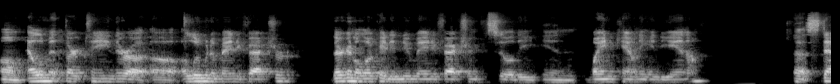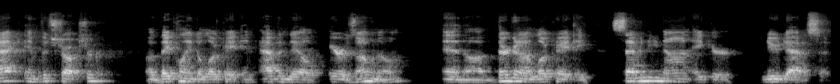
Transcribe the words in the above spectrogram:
Um, Element 13, they're a, a, aluminum manufacturer. They're going to locate a new manufacturing facility in Wayne County, Indiana. Uh, Stack Infrastructure, uh, they plan to locate in Avondale, Arizona, and uh, they're going to locate a 79 acre new data center.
